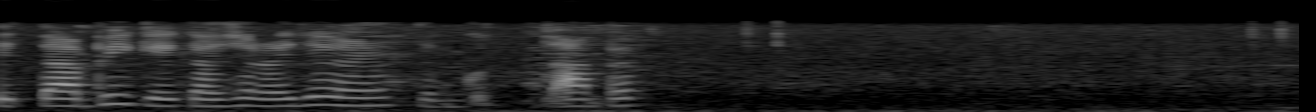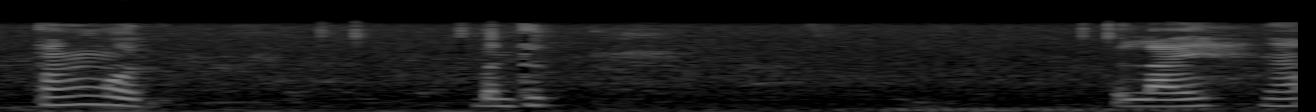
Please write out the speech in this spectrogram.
ติดตามพี่เก๋ไก่สไลเดอร์นะเดี๋ยวผมกดตามแป๊บทั้งหมดบันทึกเป็นไรนะ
